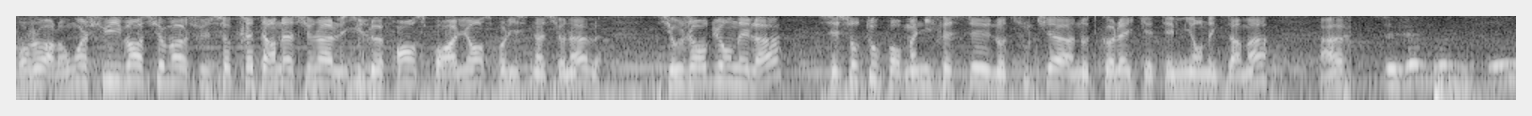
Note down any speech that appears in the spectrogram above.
Bonjour, alors moi je suis Yvan Sioma, je suis le secrétaire national Île-de-France pour Alliance Police Nationale. Si aujourd'hui on est là, c'est surtout pour manifester notre soutien à notre collègue qui a été mis en examen. Hein. Ce jeune policier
